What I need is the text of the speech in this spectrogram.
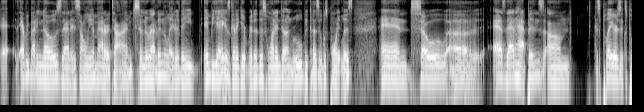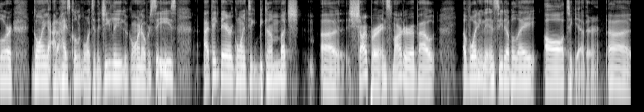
everybody knows that it's only a matter of time. Sooner rather than later, the NBA is going to get rid of this one and done rule because it was pointless. And so, uh, as that happens, um, as players explore going out of high school and going to the G League or going overseas, I think they're going to become much uh, sharper and smarter about avoiding the NCAA altogether. Uh,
